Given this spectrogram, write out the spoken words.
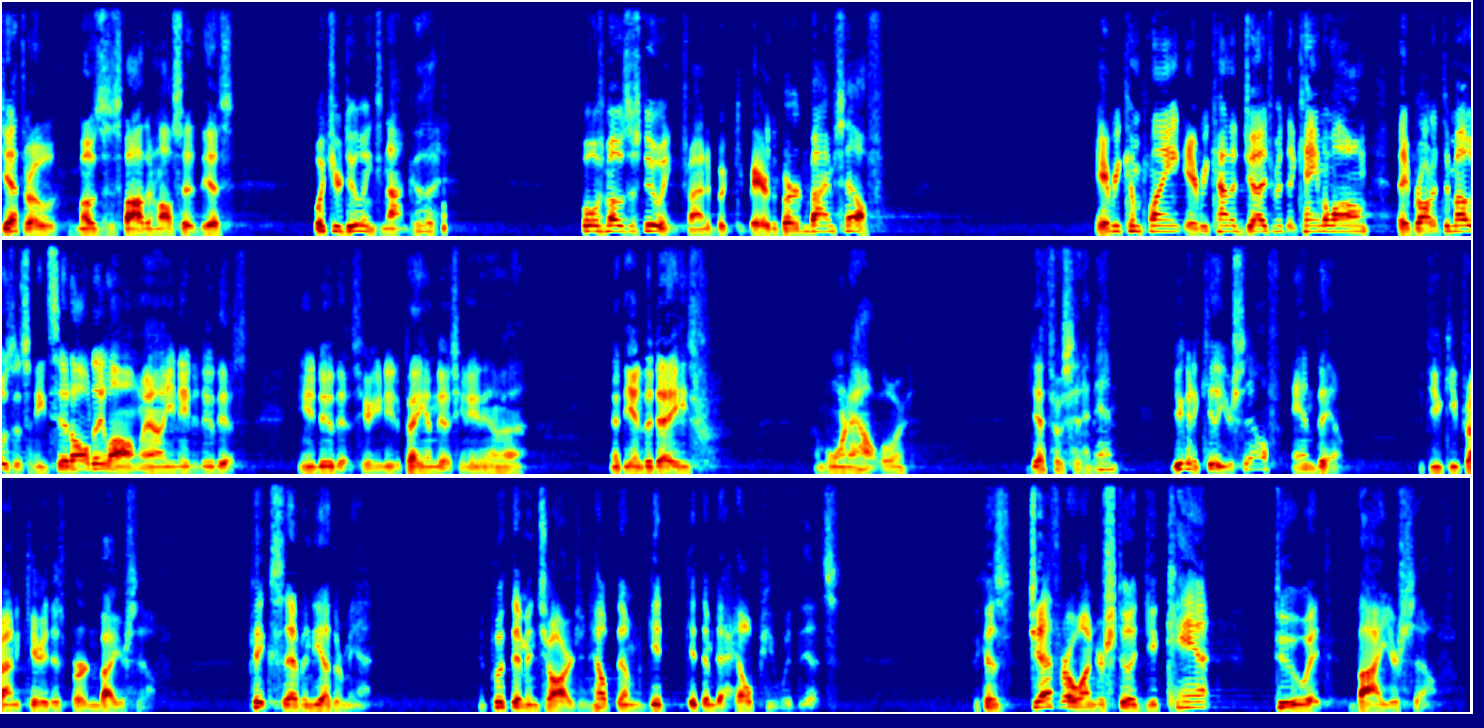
Jethro, Moses' father in law, said this What you're doing is not good. What was Moses doing? Trying to bear the burden by himself. Every complaint, every kind of judgment that came along, they brought it to Moses, and he'd sit all day long. Well, you need to do this. You need to do this. Here, you need to pay him this. You need to. Uh. At the end of the day, he's, I'm worn out, Lord. Jethro said, hey, man, you're going to kill yourself and them if you keep trying to carry this burden by yourself. Pick 70 other men and put them in charge and help them get, get them to help you with this. Because Jethro understood you can't do it by yourself.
